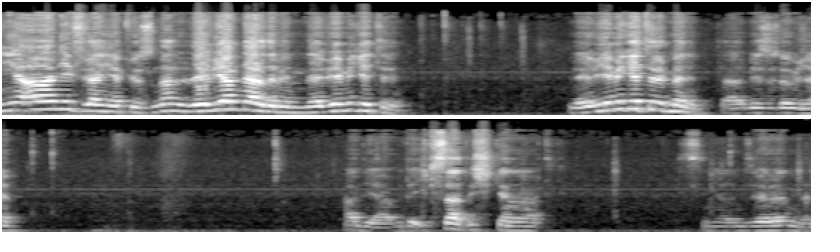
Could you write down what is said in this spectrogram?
niye ani fren yapıyorsun lan? Levyem nerede benim? Levyemi getirin. Levyemi getirin benim. Terbiyesiz döveceğim. Hadi ya bir de 2 saat ışık yanar artık. Sinyalimizi verelim de.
